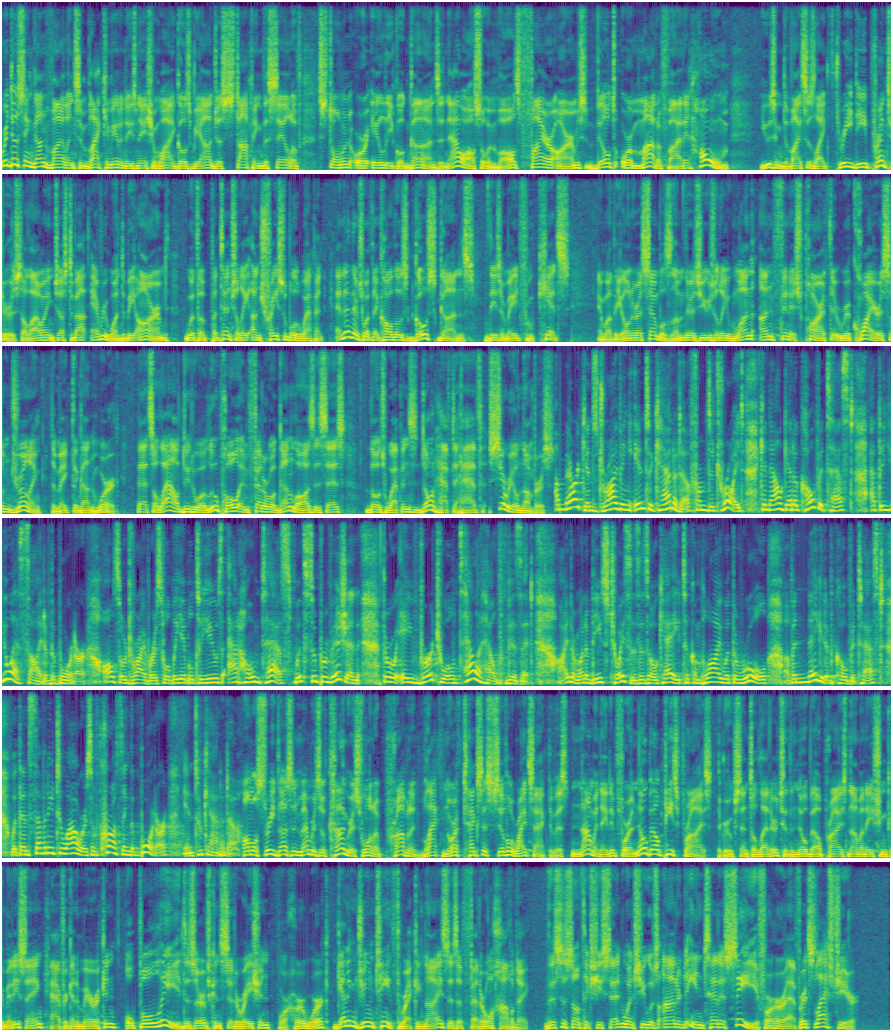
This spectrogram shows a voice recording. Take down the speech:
Reducing gun violence in black communities nationwide goes beyond just stopping the sale of stolen or illegal guns. It now also involves firearms built or modified at home using devices like 3D printers, allowing just about everyone to be armed with a potentially untraceable weapon. And then there's what they call those ghost guns. These are made from kits and while the owner assembles them, there's usually one unfinished part that requires some drilling to make the gun work. That's allowed due to a loophole in federal gun laws that says those weapons don't have to have serial numbers. Americans driving into Canada from Detroit can now get a COVID test at the U.S. side of the border. Also, drivers will be able to use at home tests with supervision through a virtual telehealth visit. Either one of these choices is okay to comply with the rule of a negative COVID test within 72 hours of crossing the border into Canada. Almost three dozen members of Congress want a prominent black North Texas civil rights activist nominated for a Nobel Peace Prize. The group sent a letter to the Nobel Prize nomination committee saying African American Opal Lee deserves consideration for her work getting Juneteenth recognized as a federal holiday. This is something she said when she was honored in Tennessee for her efforts last year.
